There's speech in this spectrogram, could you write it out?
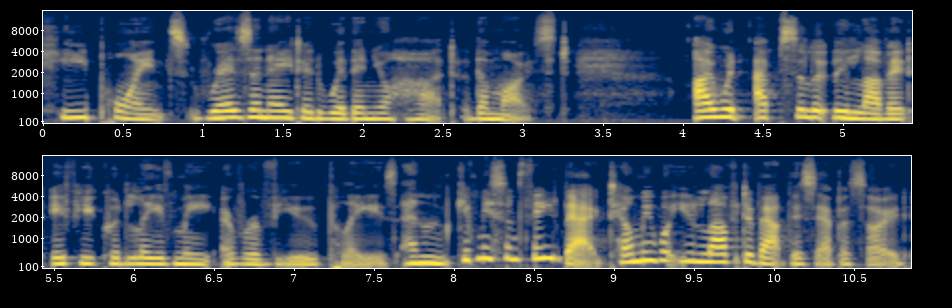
key points resonated within your heart the most? I would absolutely love it if you could leave me a review, please, and give me some feedback. Tell me what you loved about this episode.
